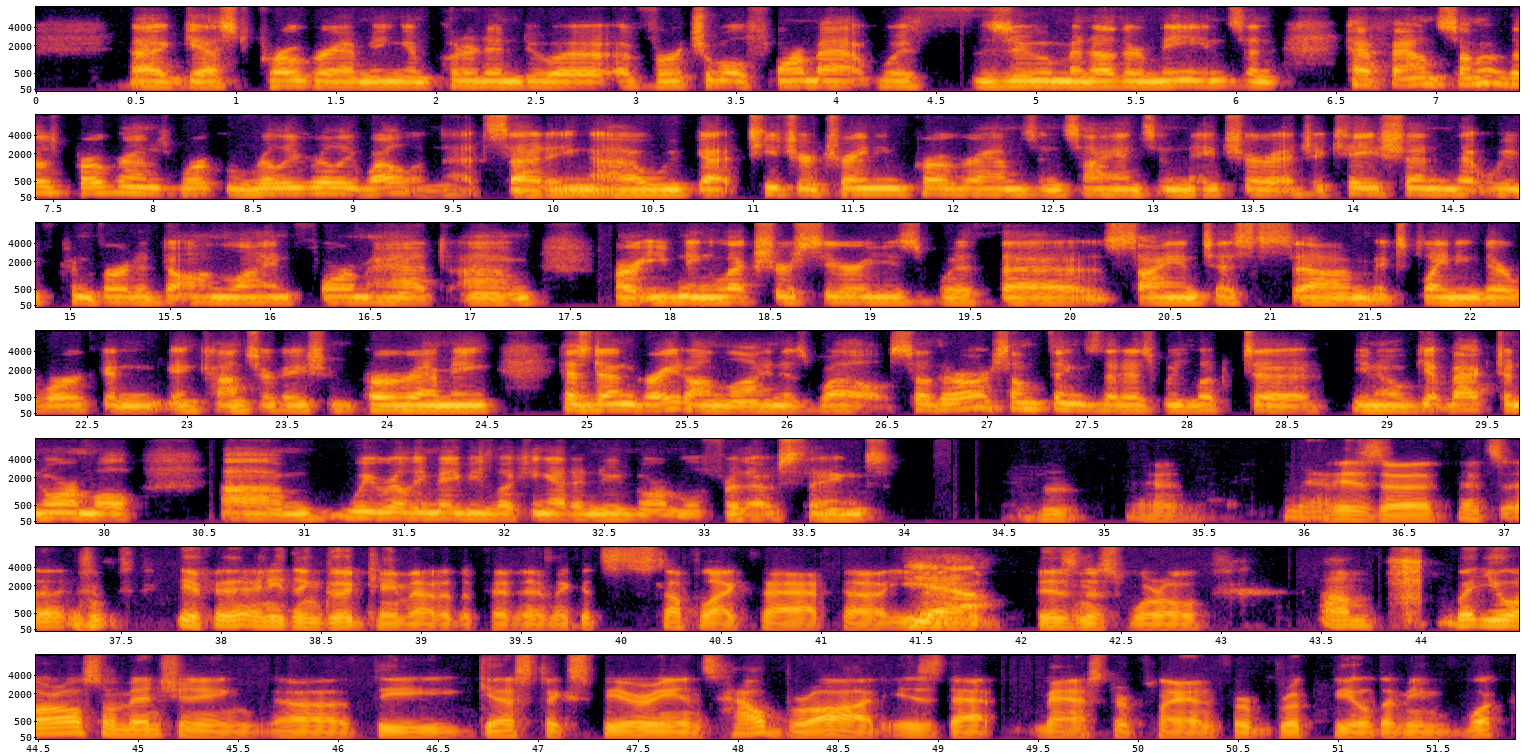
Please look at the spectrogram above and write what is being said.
uh, guest programming and put it into a, a, virtual format with Zoom and other means, and have found some of those programs work really, really well in that setting. Uh, we've got teacher training programs in science and nature education that we've converted to online format. Um, our evening lecture series with uh, scientists um, explaining their work in conservation programming has done great online as well. So there are some things that as we look to, you know, get back to normal, um, we really may be looking at a new normal for those things. Mm-hmm. And that is a uh, that's uh, if anything good came out of the pandemic, it's stuff like that. Uh, even yeah. in the business world, um, but you are also mentioning uh, the guest experience. How broad is that master plan for Brookfield? I mean, what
